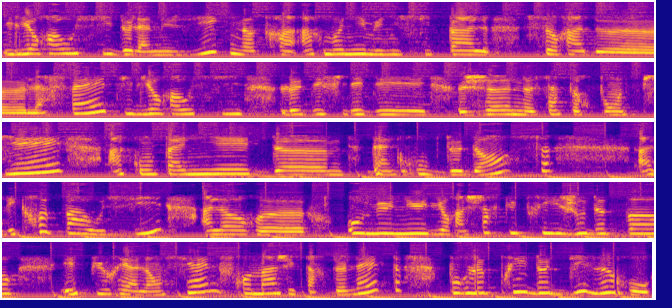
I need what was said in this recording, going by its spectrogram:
Il y aura aussi de la musique. Notre harmonie municipale sera de la fête. Il y aura aussi le défilé des jeunes sapeurs-pompiers accompagnés de- d'un groupe de danse avec repas aussi. Alors, euh, au menu, il y aura charcuterie, joues de porc et purée à l'ancienne, fromage et tartelette pour le prix de 10 euros.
